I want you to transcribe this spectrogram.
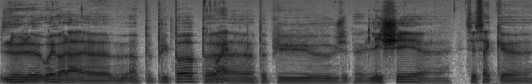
Le, le, ouais, voilà, euh, un peu plus pop, euh, un peu plus euh, léché. c'est ça que.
